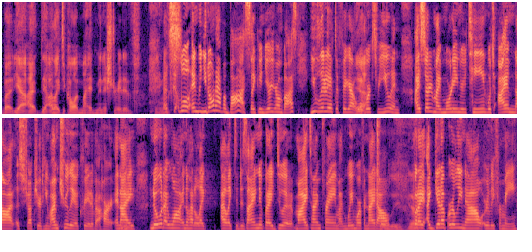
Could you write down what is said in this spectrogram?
but yeah i i like to call it my administrative things That's good. Well, and when you don't have a boss, like when you're your own boss, you literally have to figure out Yeah. what works for you. And I started my morning routine, which I am not a structured human. I'm truly a creative at heart, and I Mm-hmm. know what I want. I know how to like. I like to design it, but I do it at my time frame. I'm way more of a night Totally, owl. yeah. But I, I get up early now, early for me,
